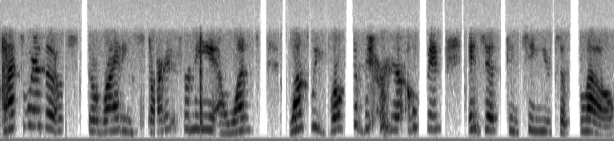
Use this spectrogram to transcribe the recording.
that's where the the writing started for me. And once once we broke the barrier open, it just continued to flow.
